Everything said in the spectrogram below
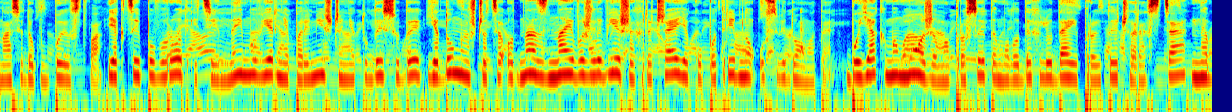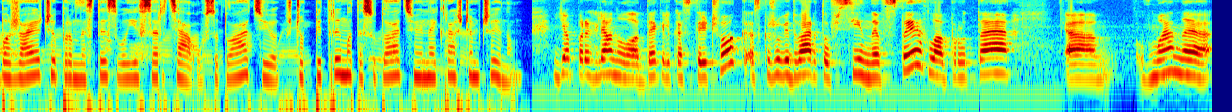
унаслідок вбивства. Як цей поворот і ці неймовірні переміщення туди-сюди, я думаю, що це одна з найважливіших речей, яку потрібно усвідомити. Бо як ми можемо просити молодих людей пройти через це, не бажаючи привнести свої серця у ситуацію, щоб підтримати ситуацію найкращим чином? Я переглянула декілька стрічок. Скажу відверто, всі не встигла, проте е, в мене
